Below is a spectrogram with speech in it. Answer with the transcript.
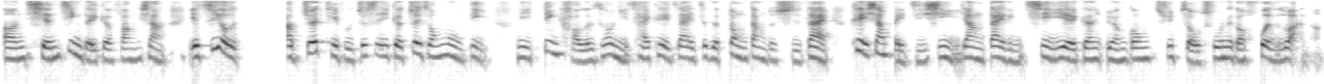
嗯、前进的一个方向，也只有。Objective 就是一个最终目的，你定好了之后，你才可以在这个动荡的时代，可以像北极星一样带领企业跟员工去走出那个混乱啊。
